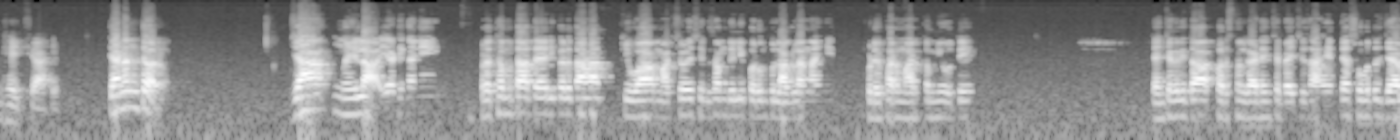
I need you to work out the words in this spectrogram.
घ्यायची आहे. त्यानंतर ज्या महिला या ठिकाणी प्रथमतः तयारी करत आहात किंवा मागच्या वेळेस एक्झाम दिली परंतु लागला नाही थोडेफार मार्क कमी होते त्यांच्याकरिता पर्सनल गायडन्सच्या बॅचेस आहेत. त्यासोबतच ज्या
